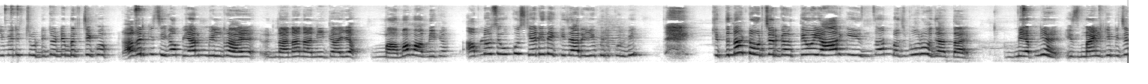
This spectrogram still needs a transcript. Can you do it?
कि मेरे छोटे छोटे बच्चे को अगर किसी का प्यार मिल रहा है, नाना नानी का या मामा मामी का, आप लोगों से वो नहीं देखी जा रही है बिल्कुल भी। कितना टॉर्चर करते हो यार कि इंसान मजबूर हो जाता है। मैं अपनी स्माइल के पीछे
